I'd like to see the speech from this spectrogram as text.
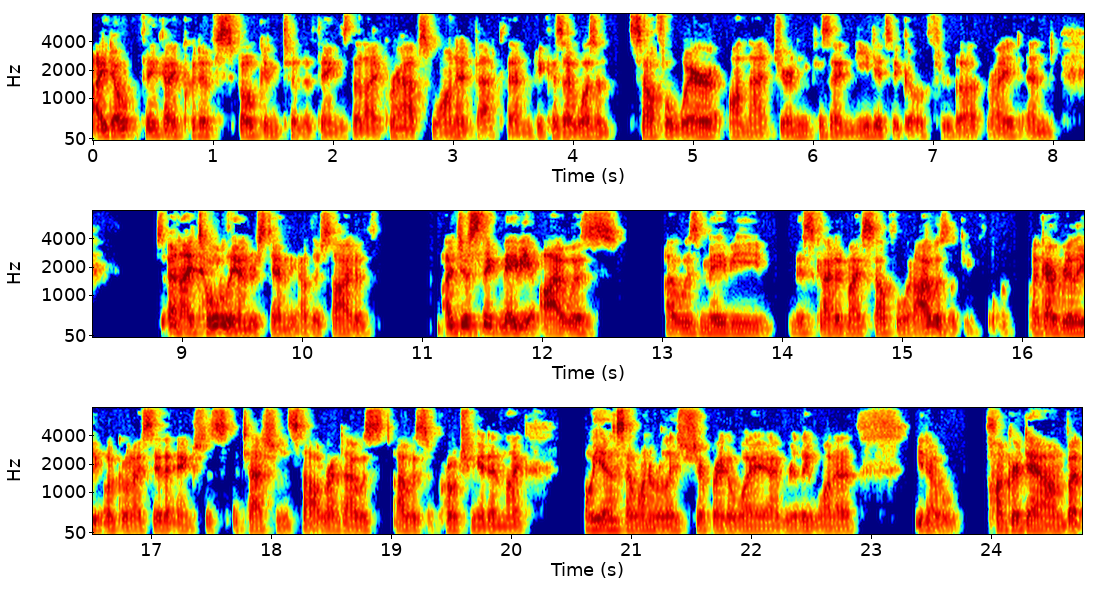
I don't think I could have spoken to the things that I perhaps wanted back then because I wasn't self aware on that journey because I needed to go through that, right? And and I totally understand the other side of I just think maybe I was I was maybe misguided myself for what I was looking for. Like I really like when I say the anxious attachment style, right? I was I was approaching it in like, oh yes, I want a relationship right away. I really want to, you know, hunker down. But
